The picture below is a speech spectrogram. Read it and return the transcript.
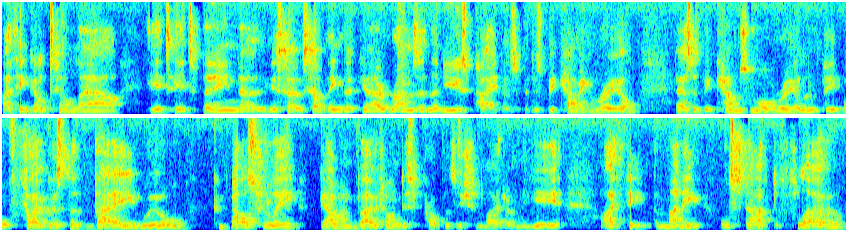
I think until now, it, it's been uh, so something that you know runs in the newspapers, but is becoming real as it becomes more real, and people focus that they will compulsorily go and vote on this proposition later in the year. I think the money will start to flow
